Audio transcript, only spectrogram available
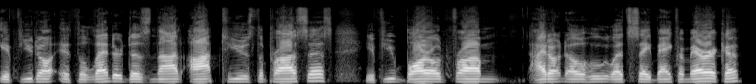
if you don't if the lender does not opt to use the process, if you borrowed from I don't know who, let's say Bank of America,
